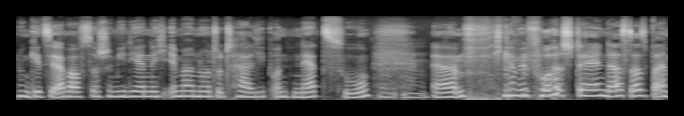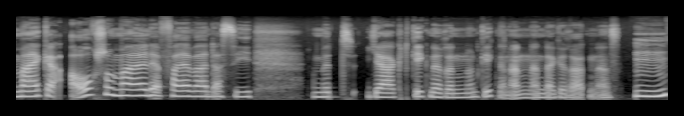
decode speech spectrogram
Nun geht es ja aber auf Social Media nicht immer nur total lieb und nett zu. Mhm. Ähm, ich kann mir vorstellen, dass das bei Maike auch schon mal der Fall war, dass sie mit Jagdgegnerinnen und Gegnern aneinander geraten ist. Mhm.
